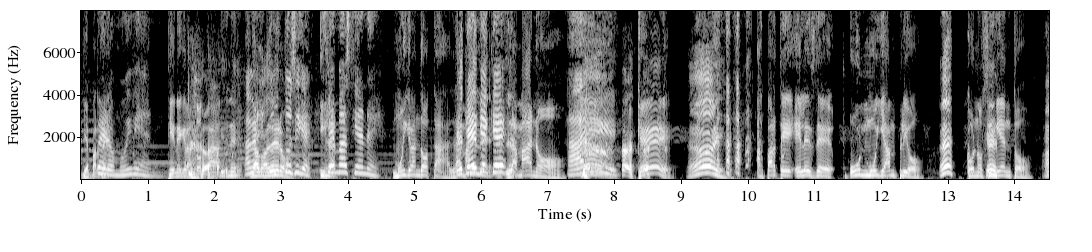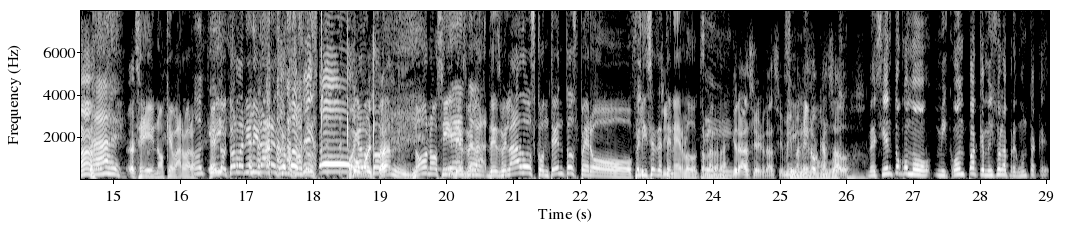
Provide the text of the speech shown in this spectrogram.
Y aparte- pero muy bien. Tiene grandota. Tiene A ver, lavadero. tú, tú sigue. Y ¿Qué la- más tiene? Muy grandota. La, ¿Qué ma- ¿Qué, tiene? qué, qué? la mano. Ay. ¿Qué? Ay, Aparte, él es de un muy amplio ¿eh? conocimiento. Ah, Ay. Sí, no, qué bárbaro. El doctor Daniel Linares con nosotros. Oiga, ¿Cómo doctor. están? No, no, sí, desvela- desvelados, contentos, pero felices de Sí. tenerlo, doctor, la verdad. Gracias, gracias. Me Sí, imagino no, un cansados. me siento como mi compa que me hizo la pregunta que,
